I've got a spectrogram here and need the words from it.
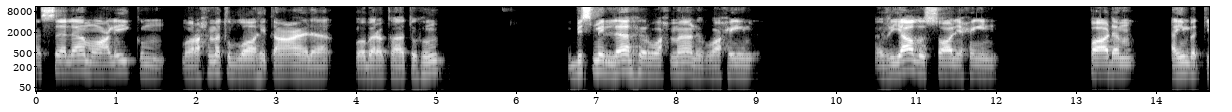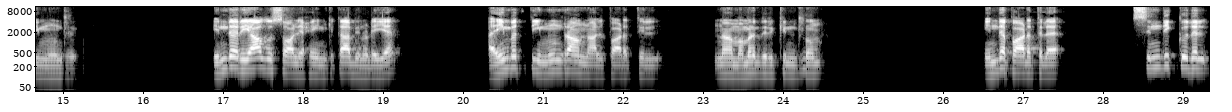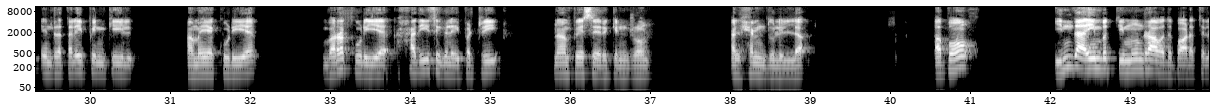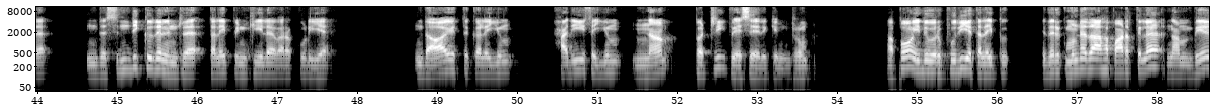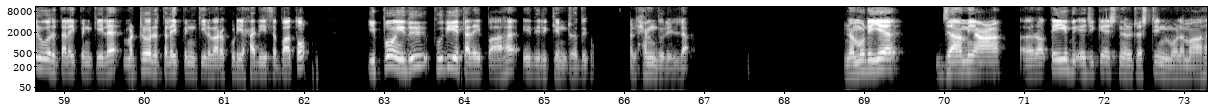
السلام عليكم ورحمة الله تعالى وبركاته بسم الله الرحمن الرحيم ரியாது சாலிஹீன் பாடம் ஐம்பத்தி மூன்று இந்த ரியாது சாலிஹீன் கிதாபினுடைய ஐம்பத்தி மூன்றாம் நாள் பாடத்தில் நாம் அமர்ந்திருக்கின்றோம் இந்த பாடத்துல சிந்திக்குதல் என்ற தலைப்பின் கீழ் அமையக்கூடிய வரக்கூடிய ஹதீசுகளை பற்றி நாம் பேச இருக்கின்றோம். அல்ஹம்துலில்லா அப்போ இந்த ஐம்பத்தி மூன்றாவது பாடத்துல இந்த சிந்திக்குதல் என்ற தலைப்பின் கீழே வரக்கூடிய இந்த ஆயத்துக்களையும் ஹதீஸையும் நாம் பற்றி பேச இருக்கின்றோம். அப்போ இது ஒரு புதிய தலைப்பு. இதற்கு முன்னதாக பாடத்துல நாம் வேறு ஒரு தலைப்பின் கீழே மற்றொரு தலைப்பின் கீழ் வரக்கூடிய ஹதீஸை பார்த்தோம். இப்போ இது புதிய தலைப்பாக இது இருக்கின்றது. அலமதுல்லா நம்முடைய ஜாமியா ரகீப் எஜுகேஷனல் ட்ரஸ்டின் மூலமாக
